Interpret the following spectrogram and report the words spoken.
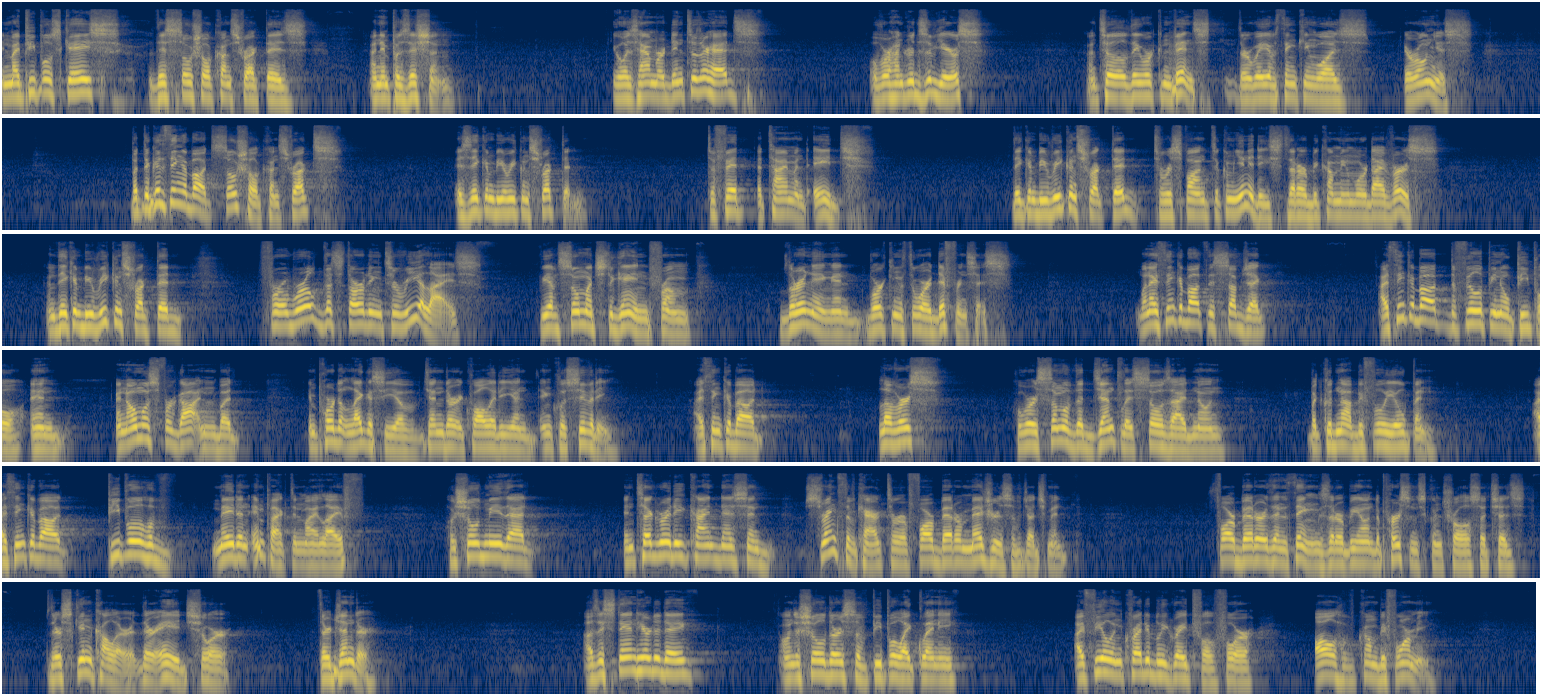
In my people's case, this social construct is an imposition. It was hammered into their heads over hundreds of years until they were convinced their way of thinking was erroneous. But the good thing about social constructs is they can be reconstructed to fit a time and age. They can be reconstructed to respond to communities that are becoming more diverse. And they can be reconstructed for a world that's starting to realize we have so much to gain from learning and working through our differences. When I think about this subject, I think about the Filipino people and an almost forgotten but important legacy of gender equality and inclusivity. I think about lovers who were some of the gentlest souls I'd known, but could not be fully open. I think about people who've made an impact in my life, who showed me that Integrity, kindness, and strength of character are far better measures of judgment, far better than things that are beyond a person's control, such as their skin color, their age, or their gender. As I stand here today on the shoulders of people like Lenny, I feel incredibly grateful for all who've come before me.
